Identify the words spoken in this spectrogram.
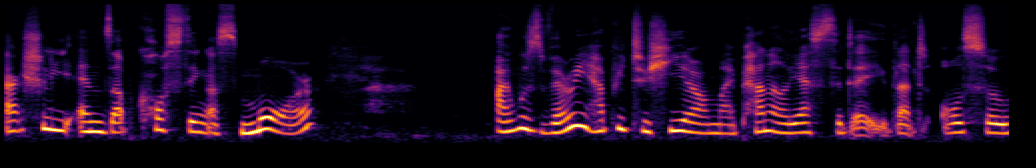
actually ends up costing us more I was very happy to hear on my panel yesterday that also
